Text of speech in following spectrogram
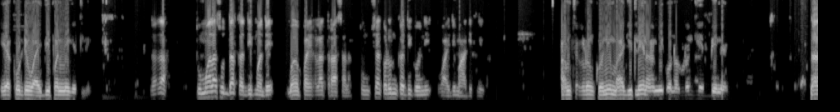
या कुठे वायदी पण नाही घेतली. दादा तुम्हाला सुद्धा कधी मध्ये पैराला त्रास आला? तुमच्याकडून कधी कोणी वायदी मागितली? का? आमच्याकडून कोणी मागितले ना आम्ही कोणाकडून घेत बी नाही.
